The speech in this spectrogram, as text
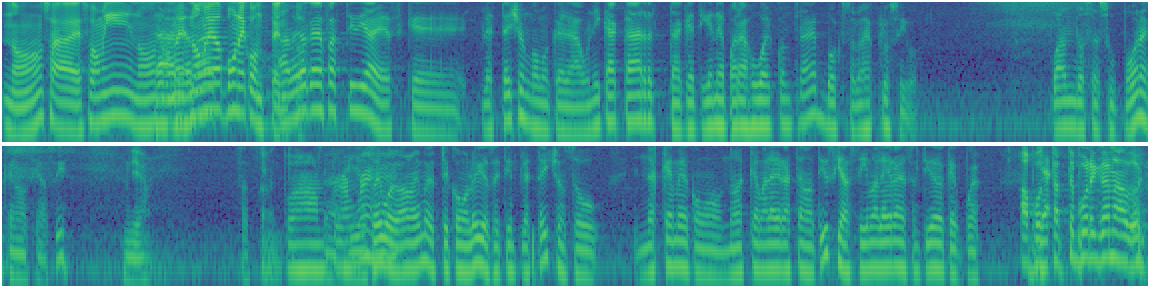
no, o sea, eso a mí no, no A me, no me me- pone A contento. mí lo que me fastidia es que PlayStation como que la única carta que tiene para jugar contra Xbox son los exclusivos. Cuando se supone que no sea así. Ya. Exactamente. Pues, O sea, y yo soy, bueno, ahora mismo yo estoy como lo yo soy Team PlayStation, so no es que me como no es que me alegra esta noticia, sí me alegra en el sentido de que pues Apostaste por el ganador.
